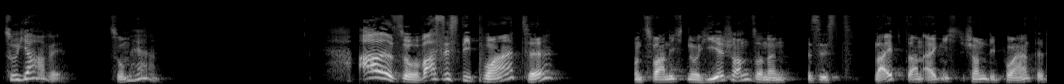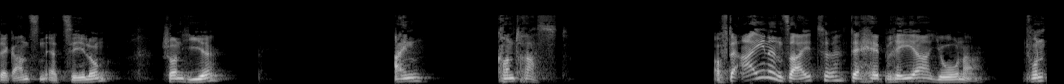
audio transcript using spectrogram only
zu Jahwe, zum Herrn. Also, was ist die Pointe? Und zwar nicht nur hier schon, sondern es ist, bleibt dann eigentlich schon die Pointe der ganzen Erzählung, schon hier ein Kontrast. Auf der einen Seite der Hebräer Jona. Von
